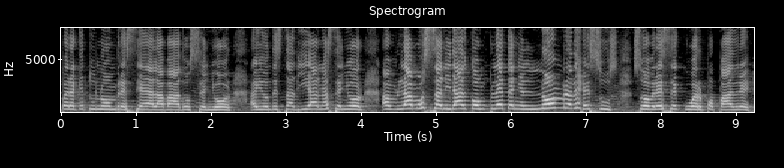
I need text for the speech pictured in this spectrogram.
para que tu nombre sea alabado, Señor. Ahí donde está Diana, Señor. Hablamos sanidad completa en el nombre de Jesús sobre ese cuerpo, Padre.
